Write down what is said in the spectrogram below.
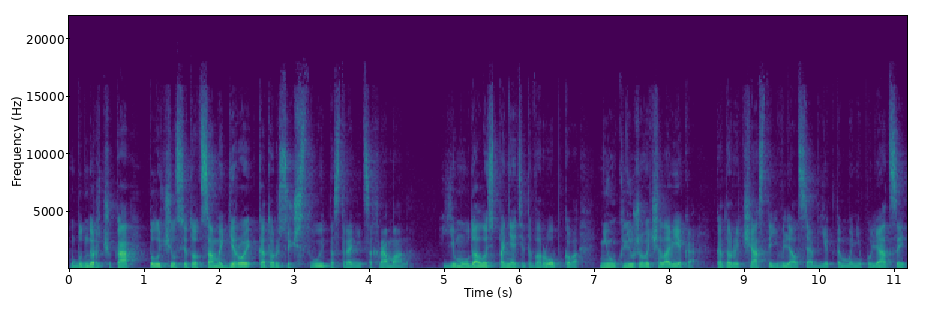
у Бондарчука получился тот самый герой, который существует на страницах романа. Ему удалось понять этого робкого, неуклюжего человека, который часто являлся объектом манипуляций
